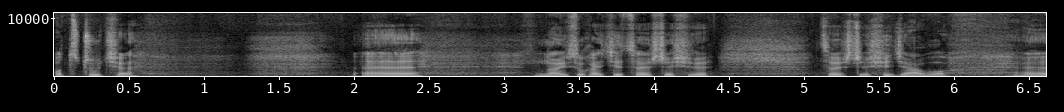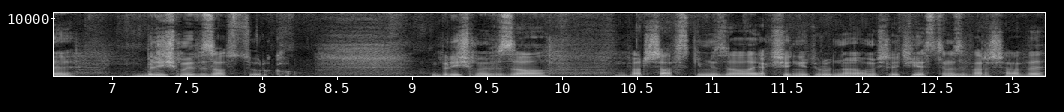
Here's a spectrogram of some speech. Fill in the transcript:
odczucie. No i słuchajcie, co jeszcze się, co jeszcze się działo? Byliśmy w zoo z córką. Byliśmy w zoo, w warszawskim zoo, jak się nie trudno domyśleć, jestem z Warszawy.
